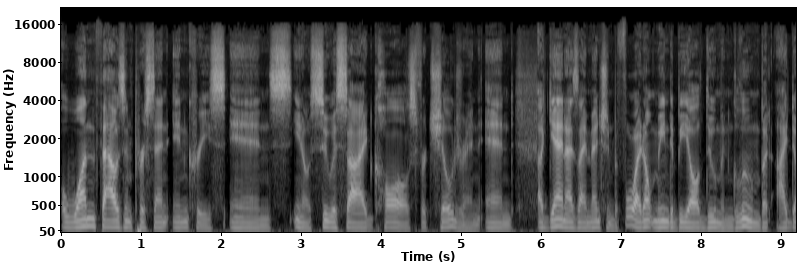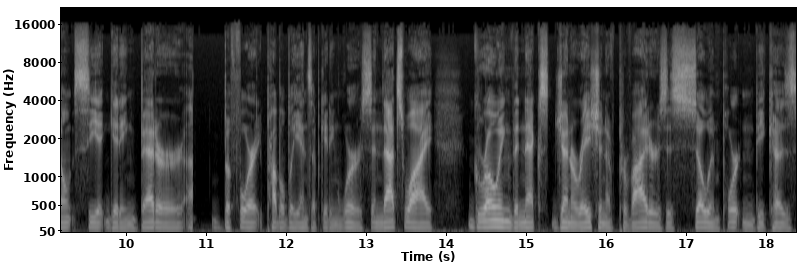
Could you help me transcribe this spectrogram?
a 1,000% increase in you know suicide calls for children. And again, as I mentioned before, I don't mean to be all doom and gloom, but I don't see it getting better uh, before it probably ends up getting worse. And that's why growing the next generation of providers is so important because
